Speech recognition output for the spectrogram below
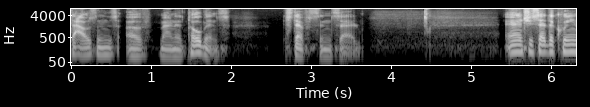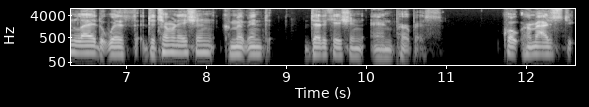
thousands of Manitobans, Stefanson said. And she said the Queen led with determination, commitment, dedication, and purpose. Quote, Her Majesty,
